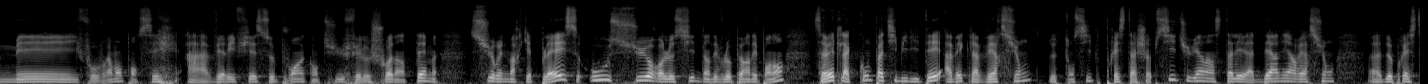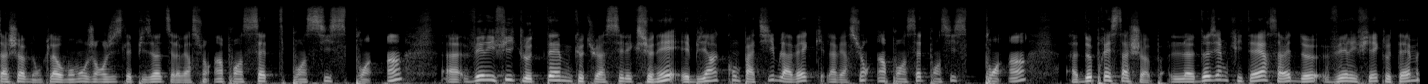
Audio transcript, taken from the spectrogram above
mais il faut vraiment penser à vérifier ce point quand tu fais le choix d'un thème sur une marketplace ou sur le site d'un développeur indépendant. Ça va être la compatibilité avec la version de ton site PrestaShop. Si tu viens d'installer la dernière version euh, de PrestaShop, donc là au moment où j'enregistre l'épisode, c'est la version 1.7.6.1, euh, vérifie que le thème que tu as sélectionné est bien compatible avec la version 1.7.6.1 de PrestaShop. Le deuxième critère, ça va être de vérifier que le thème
